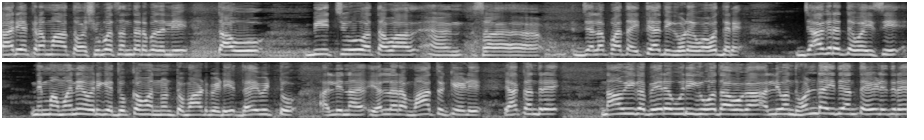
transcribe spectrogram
ಕಾರ್ಯಕ್ರಮ ಅಥವಾ ಶುಭ ಸಂದರ್ಭದಲ್ಲಿ ತಾವು ಬೀಚು ಅಥವಾ ಜಲಪಾತ ಇತ್ಯಾದಿಗಳು ಹೋದರೆ ಜಾಗ್ರತೆ ವಹಿಸಿ ನಿಮ್ಮ ಮನೆಯವರಿಗೆ ದುಃಖವನ್ನುಂಟು ಮಾಡಬೇಡಿ. ದಯವಿಟ್ಟು ಅಲ್ಲಿನ ಎಲ್ಲರ ಮಾತು ಕೇಳಿ. ಯಾಕಂದರೆ ನಾವೀಗ ಬೇರೆ ಊರಿಗೆ ಹೋದಾಗ ಅಲ್ಲಿ ಒಂದು ಹೊಂಡ ಇದೆ ಅಂತ ಹೇಳಿದರೆ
